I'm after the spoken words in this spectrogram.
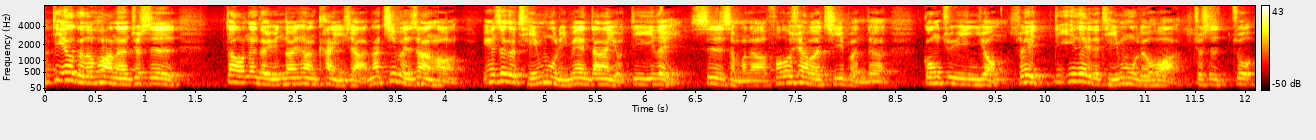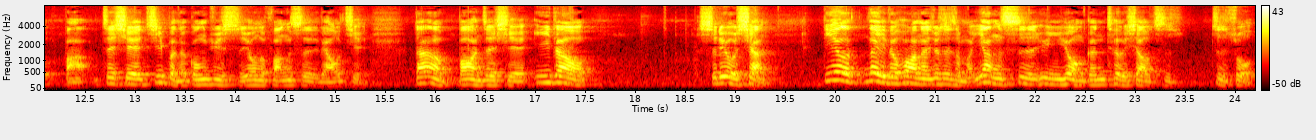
第二个的话呢，就是到那个云端上看一下。那基本上哈，因为这个题目里面当然有第一类是什么呢？Photoshop 的基本的工具应用，所以第一类的题目的话，就是做把这些基本的工具使用的方式了解。当然包含这些一到十六项。第二类的话呢，就是什么样式运用跟特效制制作。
